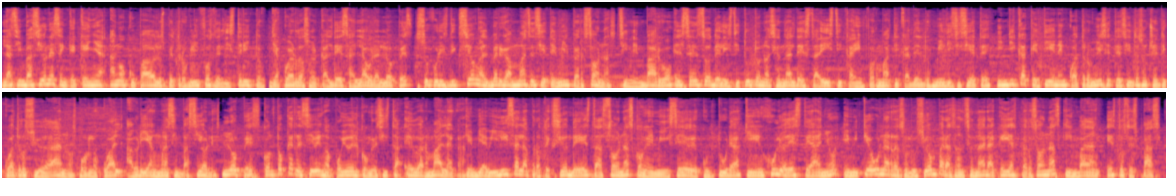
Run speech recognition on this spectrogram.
Las invasiones en Quequeña han ocupado los petroglifos del distrito. De acuerdo a su alcaldesa Laura López, su jurisdicción alberga más de 7.000 personas. Sin embargo, el censo del Instituto Nacional de Estadística e Informática del 2017 indica que tienen 4.784 ciudadanos, por lo cual habrían más invasiones. López contó que reciben apoyo del congresista Eduard Málaga, quien viabiliza la protección de estas zonas con el Ministerio de Cultura, quien en julio de este año emitió una resolución para sancionar a aquellas personas que invadan estos espacios.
